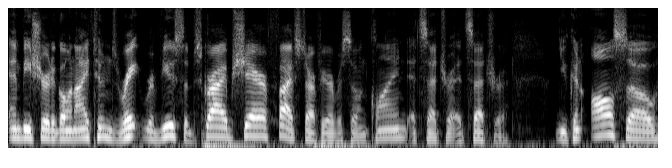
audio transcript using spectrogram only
And be sure to go on iTunes, rate, review, subscribe, share, five star if you're ever so inclined, etc., etc. You can also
